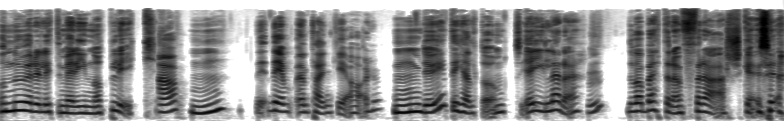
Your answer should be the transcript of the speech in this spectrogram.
Och nu är det lite mer inåtblick. Ja. Mm. Det, det är en tanke jag har. Mm, det är inte helt dumt. Jag gillar det. Mm. Det var bättre än fräsch kan jag säga.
